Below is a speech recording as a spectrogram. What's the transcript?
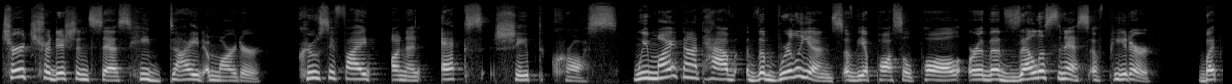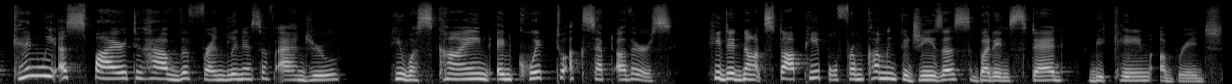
Church tradition says he died a martyr, crucified on an X shaped cross. We might not have the brilliance of the Apostle Paul or the zealousness of Peter, but can we aspire to have the friendliness of Andrew? He was kind and quick to accept others. He did not stop people from coming to Jesus, but instead became a bridge.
